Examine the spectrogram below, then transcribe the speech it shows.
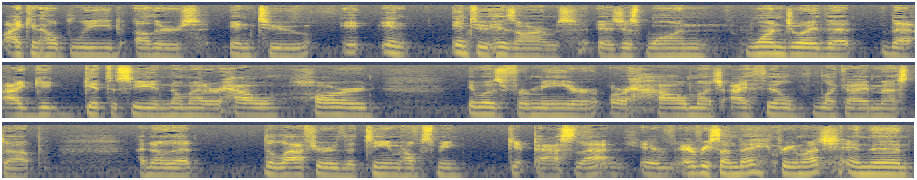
I can help lead others into in into His arms. Is just one one joy that that I get, get to see, and no matter how hard it was for me or or how much I feel like I messed up, I know that the laughter of the team helps me get past that ev- every Sunday, pretty much. And then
